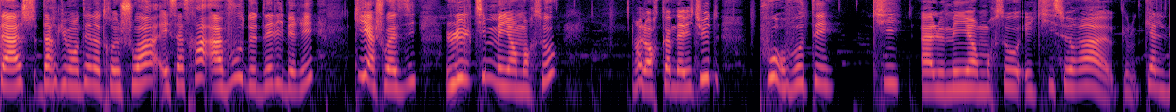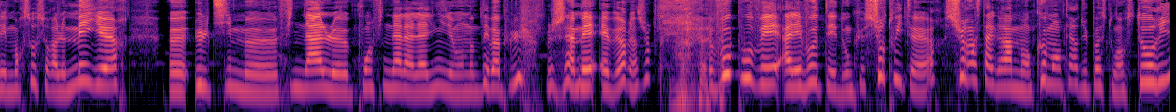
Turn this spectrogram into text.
tâche d'argumenter notre choix et ça sera à vous de délibérer qui a choisi l'ultime meilleur morceau. Alors comme d'habitude, pour voter qui a le meilleur morceau et qui sera quel des morceaux sera le meilleur euh, ultime euh, final euh, point final à la ligne, on n'en débat plus, jamais ever bien sûr. vous pouvez aller voter donc sur Twitter, sur Instagram en commentaire du post ou en story,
